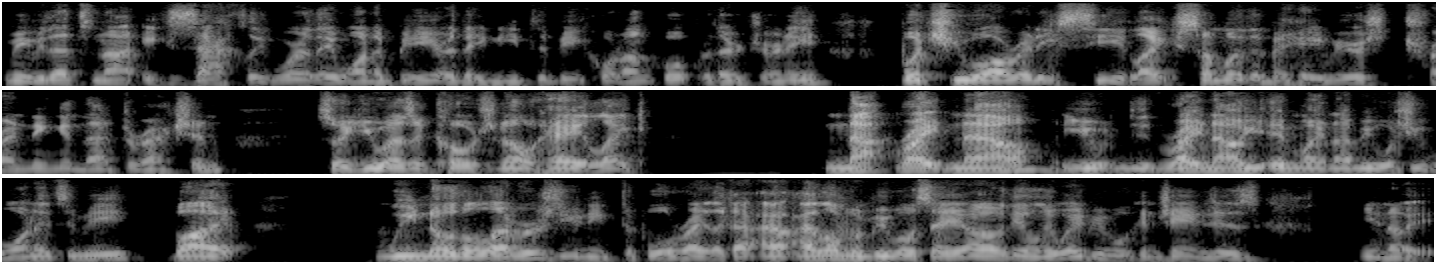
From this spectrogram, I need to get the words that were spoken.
maybe that's not exactly where they want to be or they need to be, quote unquote, for their journey. But you already see like some of the behaviors trending in that direction. So you as a coach know, hey, like not right now. You right now it might not be what you want it to be, but we know the levers you need to pull, right? Like I, I love when people say, "Oh, the only way people can change is, you know, it,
